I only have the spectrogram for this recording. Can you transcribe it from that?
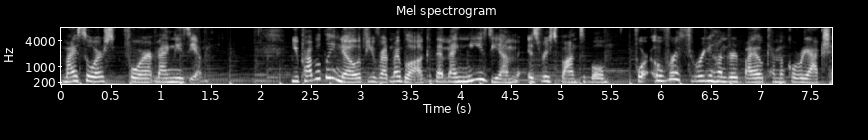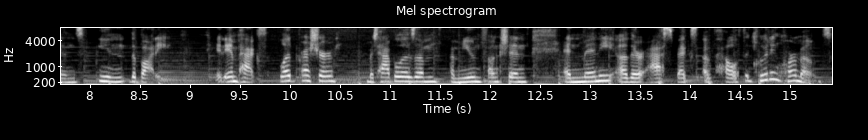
my source for magnesium. You probably know if you've read my blog that magnesium is responsible for over 300 biochemical reactions in the body. It impacts blood pressure, metabolism, immune function, and many other aspects of health, including hormones.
